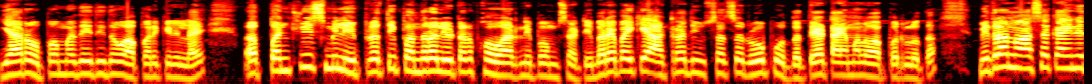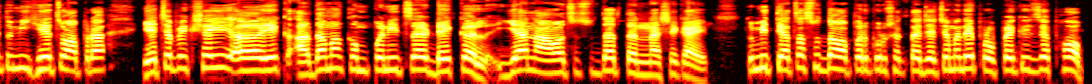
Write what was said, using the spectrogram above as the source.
या रोपामध्ये तिथं वापर केलेला आहे. पंचवीस मिली प्रति पंधरा लिटर फवारणी पंपसाठी. बऱ्यापैकी अठरा दिवसाचं रोप होतं त्या टायमाला वापरलं होतं. मित्रांनो असं काही नाही तुम्ही हेच वापरा. याच्यापेक्षाही एक आदामा कंपनीचं डेकल या नावाचं सुद्धा तणनाशक आहे. तुम्ही त्याचा सुद्धा वापर करू शकता ज्याच्यामध्ये प्रोपॅक्युजेफॉप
